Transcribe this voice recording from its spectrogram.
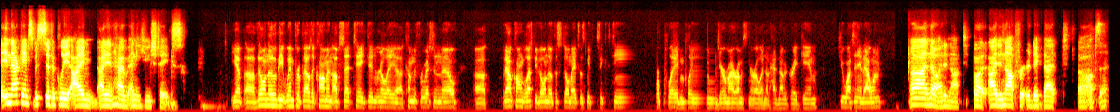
in that game specifically, I I didn't have any huge takes. Yep, uh, Villanova beat Winthrop. That was a common upset take. Didn't really uh, come to fruition though. Uh, without Collin Gillespie, Villanova still made it to the Sweet 16. Or played and played with Jeremiah Robinson-Earl and had another great game. Did you watch any of that one? Uh, no, I did not. But I did not predict that uh, upset.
